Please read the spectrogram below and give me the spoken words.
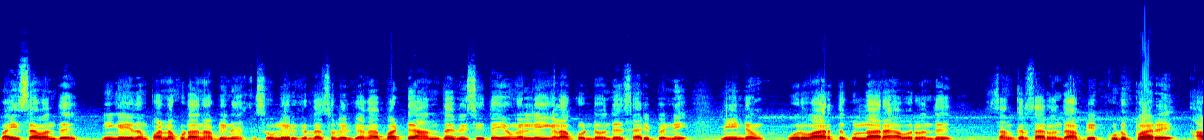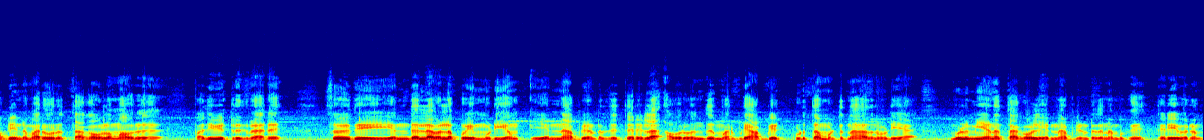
வைஸாக வந்து நீங்கள் எதுவும் பண்ணக்கூடாதுன்னு அப்படின்னு சொல்லியிருக்கிறதா சொல்லியிருக்காங்க. பட்டு அந்த விஷயத்தை இவங்க லீகலாக கொண்டு வந்து சரி பண்ணி மீண்டும் ஒரு வாரத்துக்குள்ளார அவர் வந்து சங்கர் சார் வந்து அப்டேட் கொடுப்பாரு அப்படின்ற மாதிரி ஒரு தகவலும் அவர் பதிவிட்டிருக்கிறாரு. ஸோ இது எந்த லெவலில் போய் முடியும் என்ன அப்படின்றது தெரியல. அவர் வந்து மறுபடியும் அப்டேட் கொடுத்தா மட்டும்தான் அதனுடைய முழுமையான தகவல் என்ன அப்படின்றது நமக்கு தெரிய வரும்.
